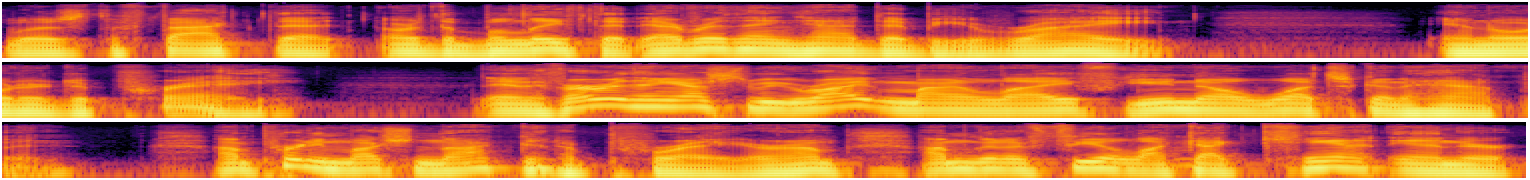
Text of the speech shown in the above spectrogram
was the fact that, or the belief that everything had to be right in order to pray. And if everything has to be right in my life, you know what's going to happen. I'm pretty much not going to pray, or I'm, I'm going to feel like I can't enter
